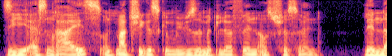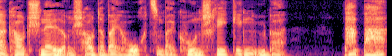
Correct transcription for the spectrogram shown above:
Sie essen Reis und matschiges Gemüse mit Löffeln aus Schüsseln. Linda kaut schnell und schaut dabei hoch zum Balkon schräg gegenüber. Papa?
